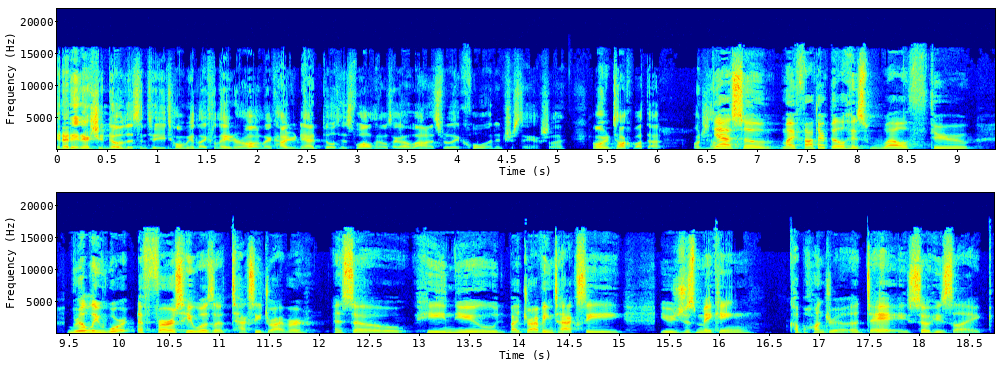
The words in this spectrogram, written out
And I didn't actually know this until you told me like later on, like how your dad built his wealth. And I was like, oh wow, that's really cool and interesting actually. Why don't we talk about that? yeah, so that? my father built his wealth through really work. At first, he was a taxi driver. And so he knew by driving taxi, you're just making a couple hundred a day. So he's like,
